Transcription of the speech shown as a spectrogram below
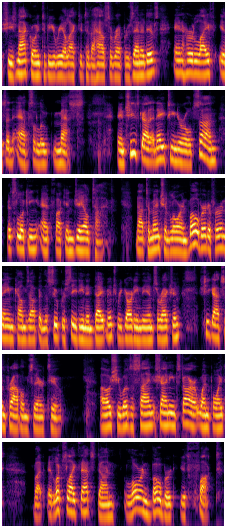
She's not going to be reelected to the House of Representatives, and her life is an absolute mess. And she's got an 18 year old son that's looking at fucking jail time. Not to mention Lauren Boebert, if her name comes up in the superseding indictments regarding the insurrection, she got some problems there too. Oh, she was a shining star at one point, but it looks like that's done. Lauren Boebert is fucked.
